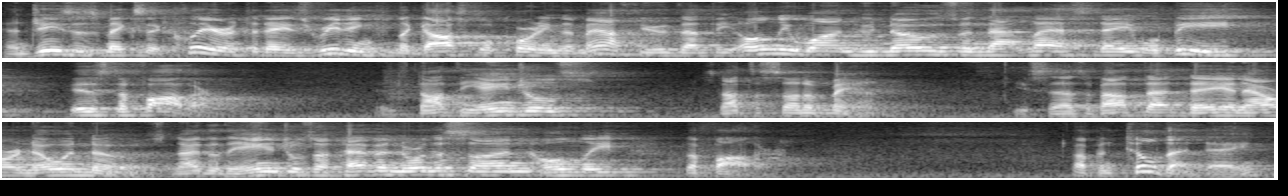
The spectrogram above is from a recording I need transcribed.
And Jesus makes it clear in today's reading from the Gospel according to Matthew that the only one who knows when that last day will be is the Father. It's not the angels, it's not the Son of Man. He says, About that day and hour no one knows, neither the angels of heaven nor the Son, only the Father. Up until that day,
